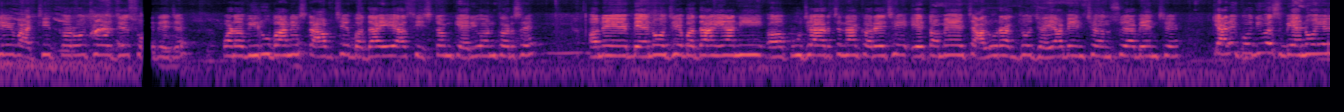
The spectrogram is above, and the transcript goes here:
જે વાતચીત કરો છો, જે શોધે છે. પણ વીરુભાને સ્ટાફ છે બધા એ આ સિસ્ટમ કેરી ઓન કરશે. અને બહેનો જે બધા અહીંયાની પૂજા અર્ચના કરે છે, એ તમે ચાલુ રાખજો. જયાબેન છે અનસુયાબેન છે. ક્યારે કોઈ દિવસ બહેનોએ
